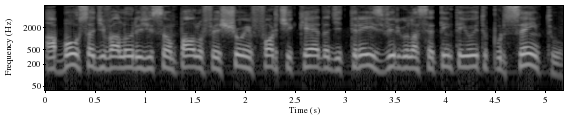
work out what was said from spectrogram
A Bolsa de Valores de São Paulo fechou em forte queda de 3,78%.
